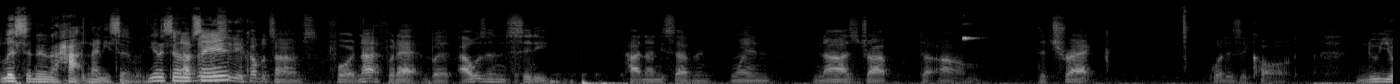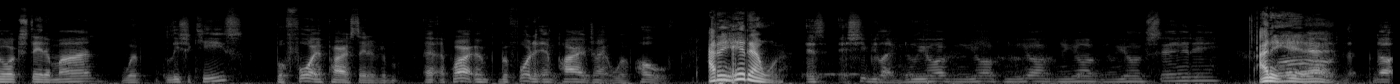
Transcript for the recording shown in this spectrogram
listening to Hot 97. You understand what I've I'm been in the saying? city a couple times for not for that, but I was in the city, Hot 97 when Nas dropped the um the track. What is it called? New York State of Mind with Alicia Keys before Empire State of the uh, Empire before the Empire joint with Hove. I didn't hear that one. It's, it should be like New York, New York, New York, New York, New York City. I didn't hear that. No,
